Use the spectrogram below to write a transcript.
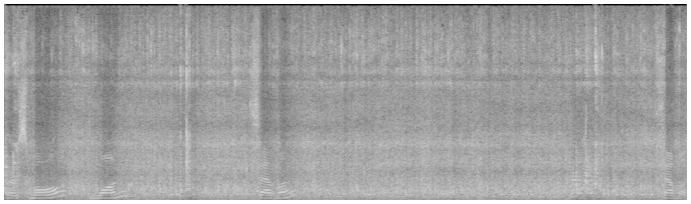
First ball, 1, 7, 7.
